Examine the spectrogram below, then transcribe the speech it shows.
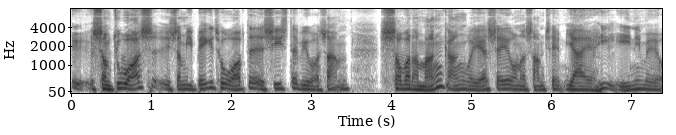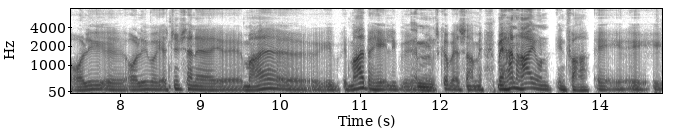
øh, som du også, øh, som I begge to opdagede sidst, da vi var sammen, så var der mange gange, hvor jeg sagde under samtalen, jeg er helt enig med Olli, øh, Oliver. Jeg synes, han er øh, meget, øh, et meget behagelig øh, Jamen. menneske at være sammen med. Men han har jo en, en far. Øh, øh, øh,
